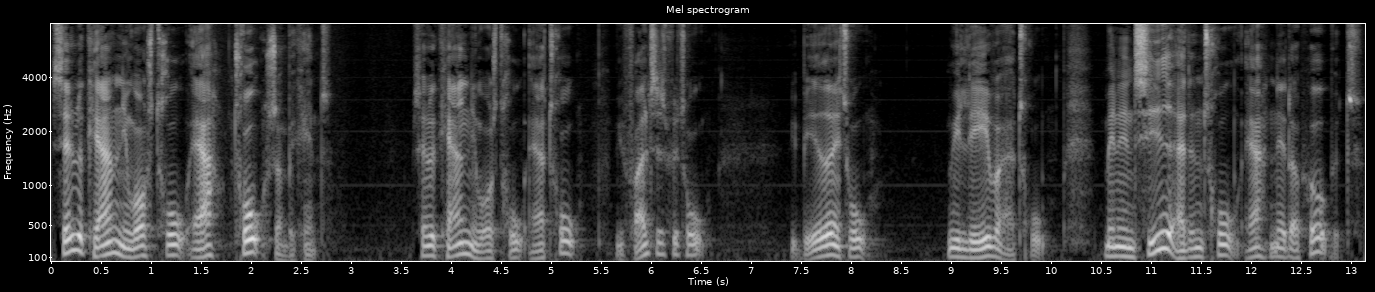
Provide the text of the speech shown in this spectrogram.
Selve kernen i vores tro er tro, som bekendt. Selve kernen i vores tro er tro. Vi frelses ved tro. Vi beder i tro. Vi lever af tro. Men en side af den tro er netop håbet.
